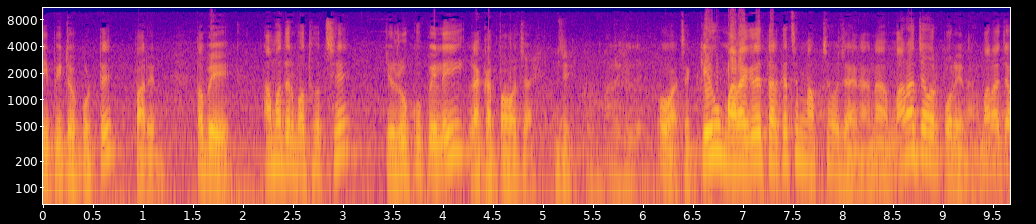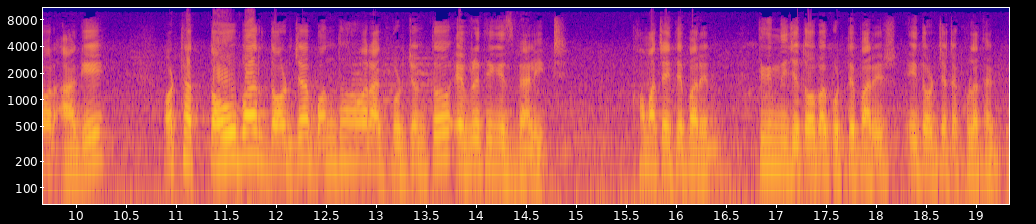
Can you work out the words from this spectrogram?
রিপিটও করতে পারেন। তবে আমাদের মত হচ্ছে যে রুকু পেলেই রাকাত পাওয়া যায়। জি। ও আচ্ছা কেউ মারা গেলে তার কাছে মাপ চাওয়া যায় না। না মারা যাওয়ার পরে না মারা যাওয়ার আগে অর্থাৎ তওবার দরজা বন্ধ হওয়ার আগ পর্যন্ত এভরিথিং ইজ ভ্যালিড ক্ষমা চাইতে পারেন তিনি নিজে তবা করতে পারে এই দরজাটা খোলা থাকবে।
